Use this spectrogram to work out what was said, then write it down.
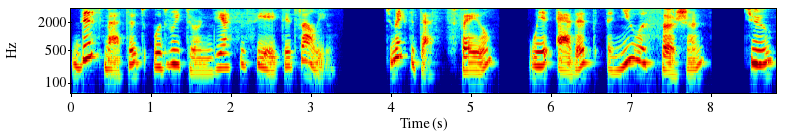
this method would return the associated value. To make the tests fail, we added a new assertion to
